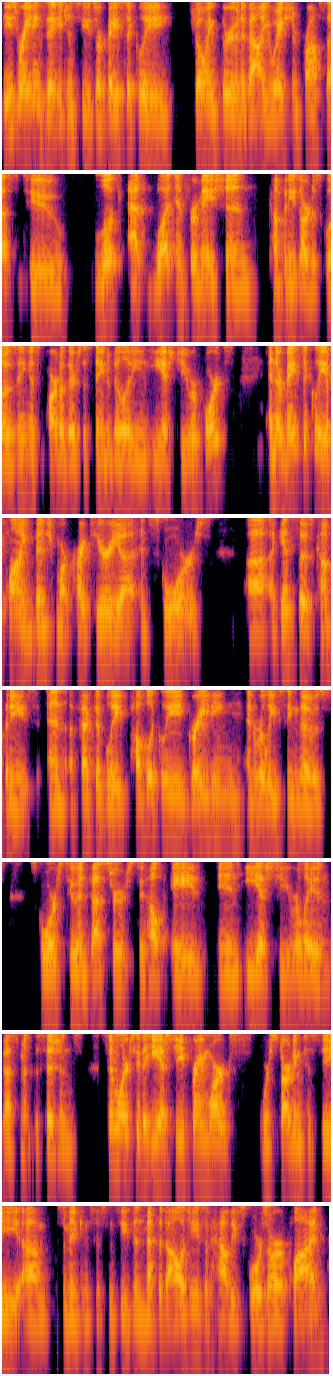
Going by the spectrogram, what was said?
These ratings agencies are basically going through an evaluation process to look at what information companies are disclosing as part of their sustainability and ESG reports. And they're basically applying benchmark criteria and scores uh, against those companies and effectively publicly grading and releasing those scores to investors to help aid in ESG related investment decisions. Similar to the ESG frameworks, we're starting to see um, some inconsistencies in methodologies of how these scores are applied.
